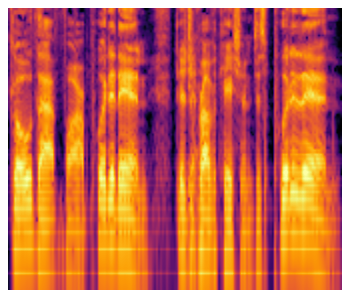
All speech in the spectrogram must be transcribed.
go that far. Put it in. There's Yeah. your provocation. Just put it in.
